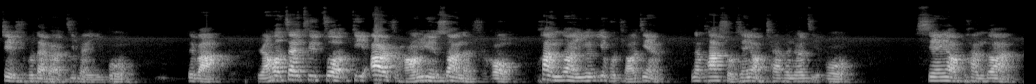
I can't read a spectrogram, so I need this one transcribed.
这是不是代表基本一步，对吧？然后再去做第二十行运算的时候，判断一个 if 条件，那它首先要拆分成几步？先要判断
